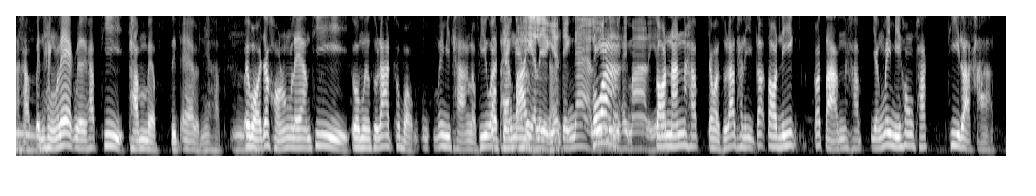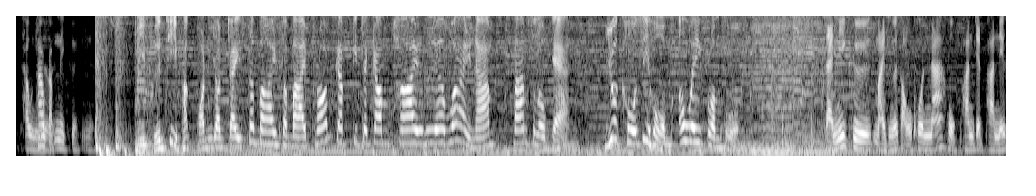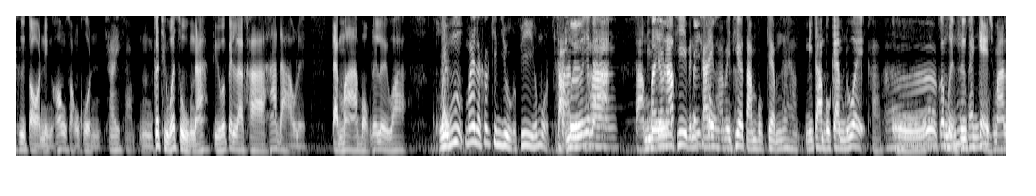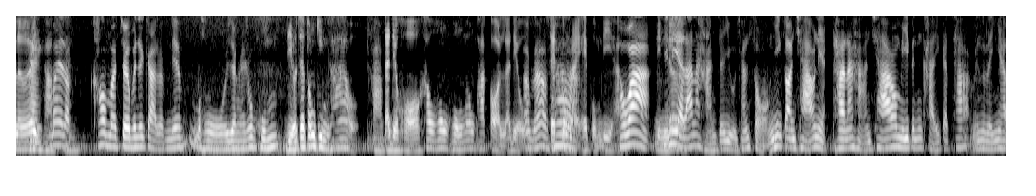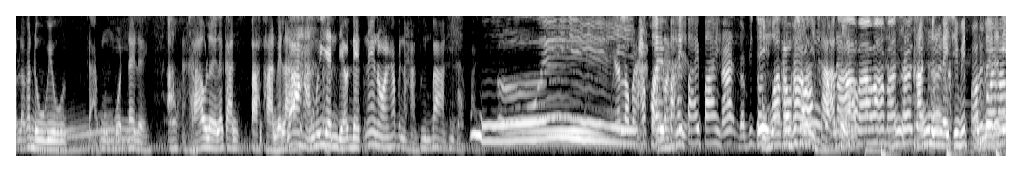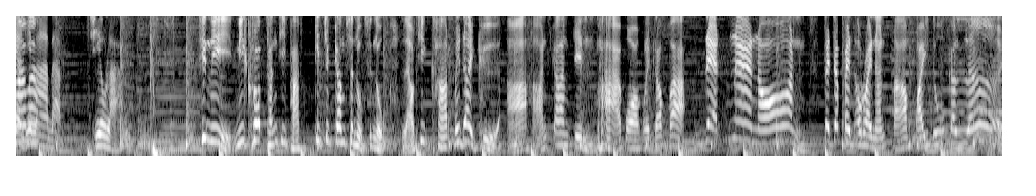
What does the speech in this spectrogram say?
นะครับอืมเป็นแห่งแรกเลยครับที่ทำแบบติดแอร์แบบนี้ครับอืมไปบอกเจ้าของโรงแรมที่ตัวเมืองสุราษฎร์เขาบอกไม่มีทางหรอกพี่ว่าว่าแพงไปเจ๊น่นนอะไรอย่างเงี้ยใช่เจ๊งแน่อะไรเพราะว่าไม่มีใครมาอะไรเงี้ยตอนนั้นนะครับจังหวัดสุราษฎร์ธานีก็ตอนนี้ก็ตามนะครับยังไม่มีห้องพักที่ราคาเท่านี้เท่ากับลยในเขื่อนเลยมีพื้นที่พักผ่อนหย่อนใจสบายสบายๆพร้อมกับกิจกรรมพายเรือว่ายน้ำตามสโลแกน Your cozy home away from home แต่นี่คือหมายถึงว่าสองคนนะ6,000 7,000นี่คือต่อหนึ่งห้องสองคนใช่ครับอืมก็ถือว่าสูงนะ ถือว่าเป็นราคา5ดาวเลย แต่มาบอกได้เลยว่า คุ้ม ไม่เราก็กินอยู่กับพี่เขาหมดสามมื้อใช่ไหมฮะสามมีมื้อเจ้าหน้าที่เป็นไกไปส่ด์งพาไปเที่ยวตามโปรแกรมด้วยครับ มีตามโปรแกรมด้วย ครับ โอ้โหก็เหมือนซื้อแพ็กเกจมาเลย ใช่ครับ ไม่หรอก เข้ามาเจอบรรยากาศแบบเนี้ยโอ้โหยังไงก็คุ้ม เดี๋ยวจะต้องกินข้าว ครับ แต่เดี๋ยวขอเข้าห้องพงห้องพักก่อนแล้วเดี๋ยวอาบน้ำอาบเซตตรงท่าไหนให้ผมดีครับ เพราะว่าดินเนอร์ ที่เนี่ยร้านอาหารจะอยู่ชั้น 2 ยิ่งตอนเช้าเนี่ยทานอาหารเช้ามีเป็นไข่กระทะเป็นอะไรเงี้ยครับแล้วก็ดูวิวจากมุมบนได้เลยเอาเช้าเลยแล้วกันป่าผ่านเวลาแล้วอาหารมื้อเย็นเดี๋ยวเด็ดแน่นอนครับเป็นอาหารพื้นบ้านที่บอกไปงั้นเราไปพักผ่ไปอนก่อนไปพี่ ไปไป นะเดี๋ยวพี่ผมว่าคุณผู้ชมอิจฉาผม มามามามาเชิญครั้งหนึ่งในชีวิตผมเลยนะเนี่ยมามาที่มาแบบ เชี่ยวหลานที่นี่มีครบทั้งที่พักกิจกรรมสนุกสนุกแล้วที่ขาดไม่ได้คืออาหารการกินมาบอกเลยครับว่า เด็ดแน่นอน แต่จะเป็นอะไรนั้นตามไปดูกันเลย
